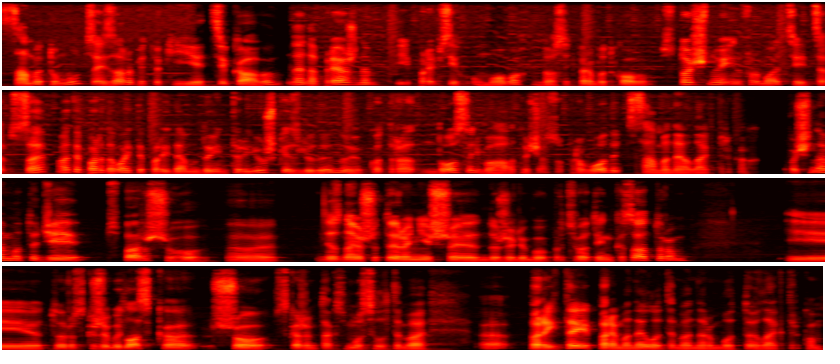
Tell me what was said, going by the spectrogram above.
Саме тому цей заробіток є цікавим, ненапряжним і при всіх умовах досить прибутковим. З точної інформації це все. А тепер давайте перейдемо до інтерв'юшки з людиною, котра досить багато часу проводить саме на електриках. Почнемо тоді з першого. Е, я знаю, що ти раніше дуже любив працювати інкасатором. І то розкажи, будь ласка, що, скажімо так, змусило тебе е, перейти, переманило тебе на роботу електриком?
